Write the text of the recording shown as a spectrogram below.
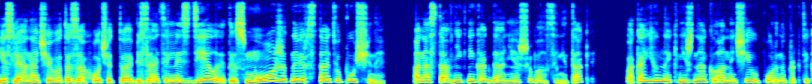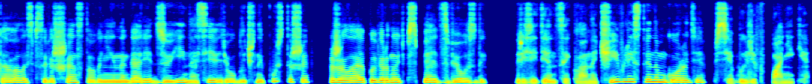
Если она чего-то захочет, то обязательно сделает и сможет наверстать упущенное. А наставник никогда не ошибался, не так ли? Пока юная княжна клана Чи упорно практиковалась в совершенствовании на горе Дзюи на севере облачной пустоши, желая повернуть вспять звезды, в резиденции клана Чи в лиственном городе все были в панике.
